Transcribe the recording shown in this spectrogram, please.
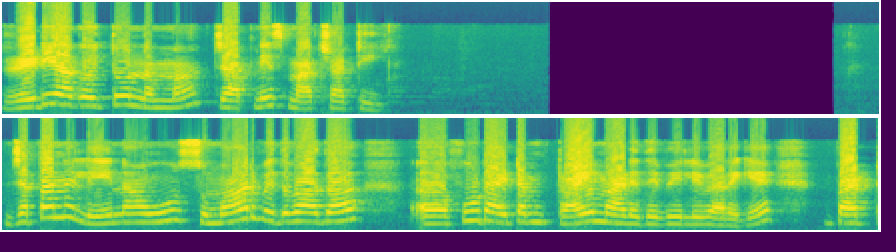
ರೆಡಿ ಆಗೋಯ್ತು ನಮ್ಮ ಜಾಪನೀಸ್ ಮಾಚಾ ಟೀ ಜಪಾನಲ್ಲಿ ನಾವು ಸುಮಾರು ವಿಧವಾದ ಫುಡ್ ಐಟಮ್ ಟ್ರೈ ಮಾಡಿದ್ದೀವಿ ಇಲ್ಲಿವರೆಗೆ. ಬಟ್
